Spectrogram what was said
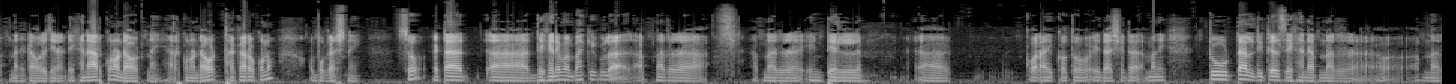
আপনার এটা অরিজিনাল এখানে আর কোনো ডাউট নাই। আর কোনো ডাউট থাকারও কোনো অবকাশ নেই। সো এটা দেখে নেবেন বাকিগুলো, আপনার আপনার ইন্টেল করাই কত এটা সেটা মানে টোটাল ডিটেলস এখানে আপনার আপনার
